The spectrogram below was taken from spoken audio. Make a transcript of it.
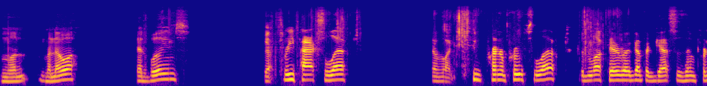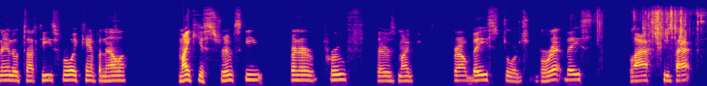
Manoah, Ed Williams, we got three packs left. We have like two printer proofs left. Good luck to everybody got their guesses in. Fernando Tatis, Roy Campanella, Mike Yastrzemski, printer proof. There's Mike Trout base, George Brett base. Last two packs.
